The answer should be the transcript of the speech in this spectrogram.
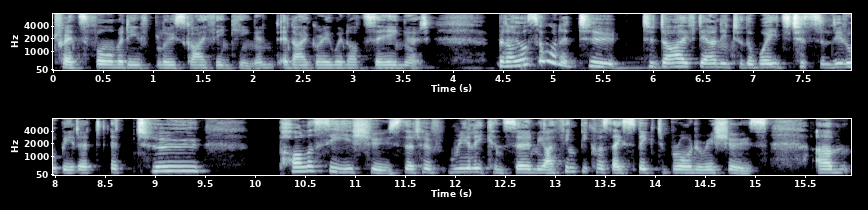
transformative blue sky thinking, and, and I agree we're not seeing it. But I also wanted to to dive down into the weeds just a little bit at, at two policy issues that have really concerned me. I think because they speak to broader issues. Um,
